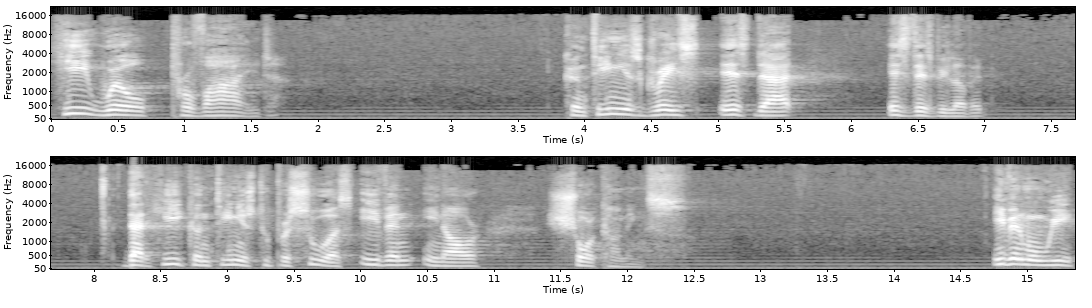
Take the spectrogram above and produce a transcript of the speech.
He will provide. Continuous grace is that is this beloved that he continues to pursue us even in our shortcomings. Even when we,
